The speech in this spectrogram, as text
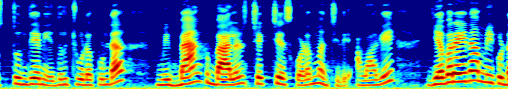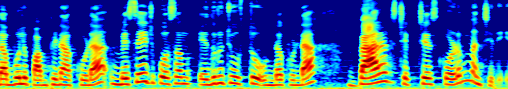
వస్తుంది అని ఎదురు చూడకుండా మీ బ్యాంక్ బ్యాలెన్స్ చెక్ చేసుకోవడం మంచిది. అలాగే ఎవరైనా మీకు డబ్బులు పంపినా కూడా మెసేజ్ కోసం ఎదురు చూస్తూ ఉండకుండా బ్యాలెన్స్ చెక్ చేసుకోవడం మంచిది.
